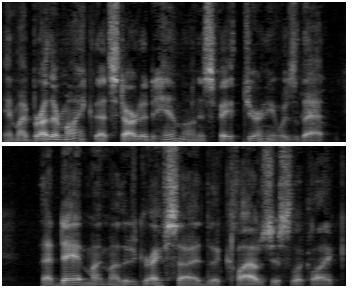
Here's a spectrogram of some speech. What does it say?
And my brother Mike, that started him on his faith journey, was that that day at my mother's graveside, the clouds just looked like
